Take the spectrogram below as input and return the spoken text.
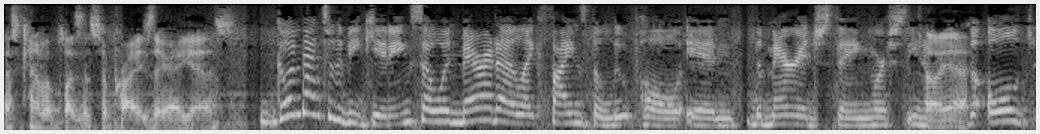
that's kind of a pleasant surprise there, I guess. going back to the beginning. So when Merida like finds the loophole in the marriage thing, where you know Oh, yeah. the, the old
